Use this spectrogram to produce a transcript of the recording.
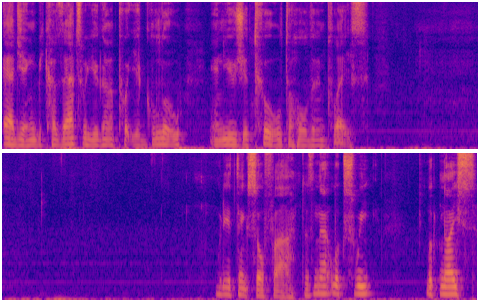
edging because that's where you're going to put your glue and use your tool to hold it in place. What do you think so far? Doesn't that look sweet? Look nice?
